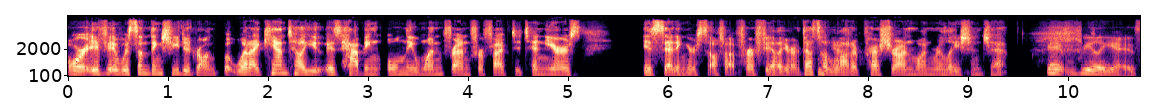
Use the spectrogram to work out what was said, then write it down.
or if it was something she did wrong. But what I can tell you is having only one friend for five to 10 years is setting yourself up for failure. That's a yeah. lot of pressure on one relationship. It really is.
